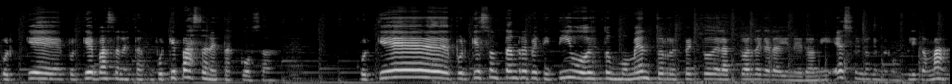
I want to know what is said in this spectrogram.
¿Por qué? ¿Por qué pasan estas, por qué pasan estas cosas? ¿Por qué, ¿Por qué son tan repetitivos estos momentos respecto del actuar de carabinero? A mí eso es lo que me complica más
